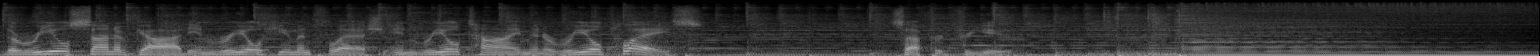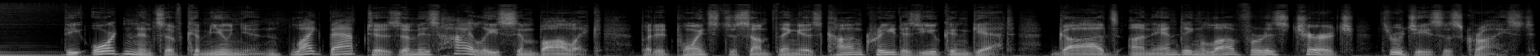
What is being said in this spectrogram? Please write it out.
the real Son of God in real human flesh, in real time, in a real place, suffered for you. The ordinance of communion, like baptism, is highly symbolic, but it points to something as concrete as you can get God's unending love for His church through Jesus Christ.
